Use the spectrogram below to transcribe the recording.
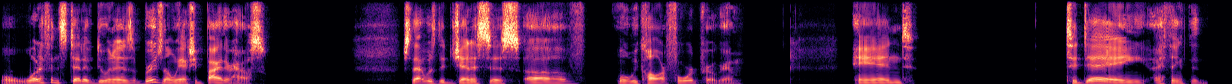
Well, what if instead of doing it as a bridge loan, we actually buy their house? So that was the genesis of what we call our forward program. And today, I think that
